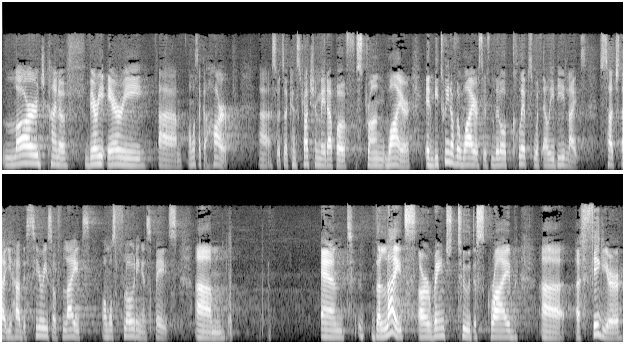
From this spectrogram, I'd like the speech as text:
large, kind of very airy, um, almost like a harp. Uh, so it's a construction made up of strung wire. In between of the wires, there's little clips with LED lights, such that you have a series of lights almost floating in space. Um, and the lights are arranged to describe uh, a figure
